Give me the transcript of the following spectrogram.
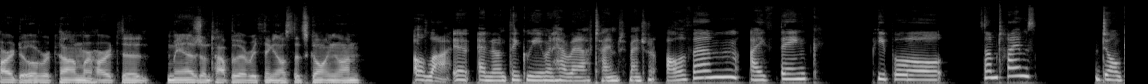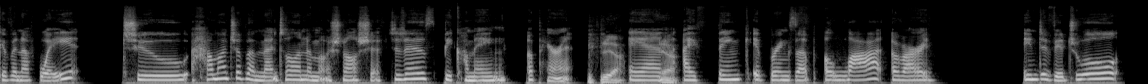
hard to overcome or hard to manage on top of everything else that's going on? A lot. I don't think we even have enough time to mention all of them. I think people sometimes don't give enough weight to how much of a mental and emotional shift it is becoming a parent. Yeah. And yeah. I think it brings up a lot of our individual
